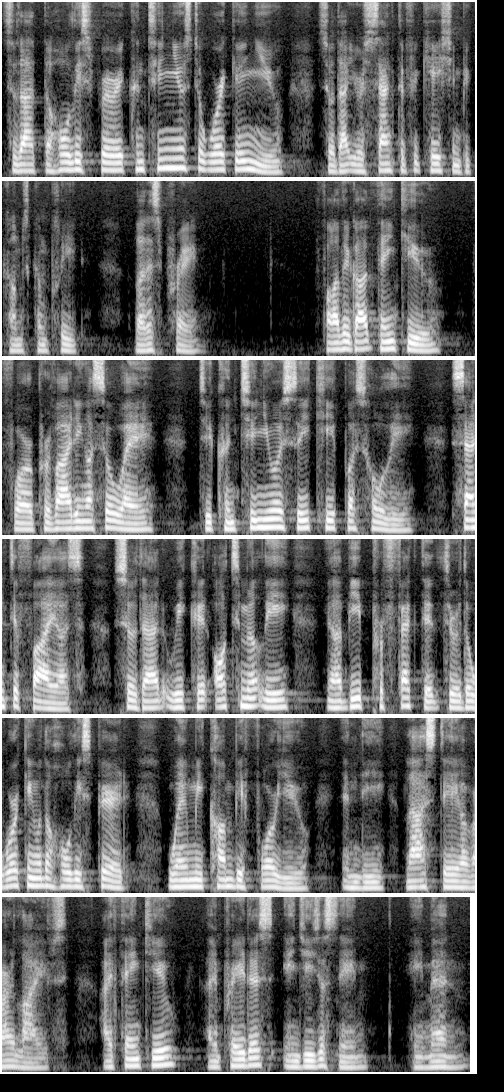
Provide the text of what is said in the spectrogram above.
so that the Holy Spirit continues to work in you so that your sanctification becomes complete. Let us pray. Father God, thank you for providing us a way to continuously keep us holy, sanctify us so that we could ultimately uh, be perfected through the working of the Holy Spirit when we come before you in the last day of our lives. I thank you. I pray this in Jesus' name. Amen.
